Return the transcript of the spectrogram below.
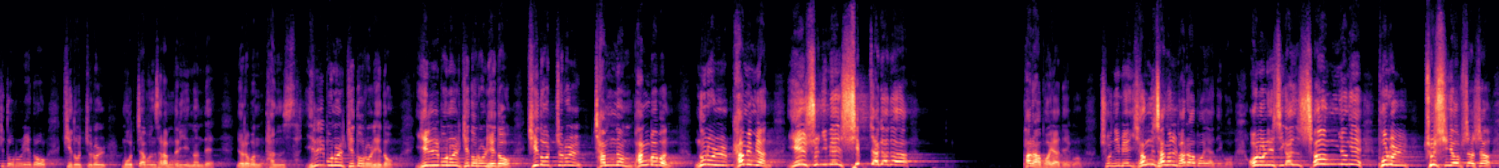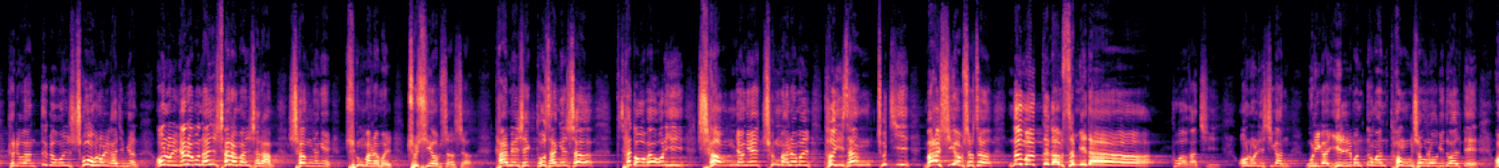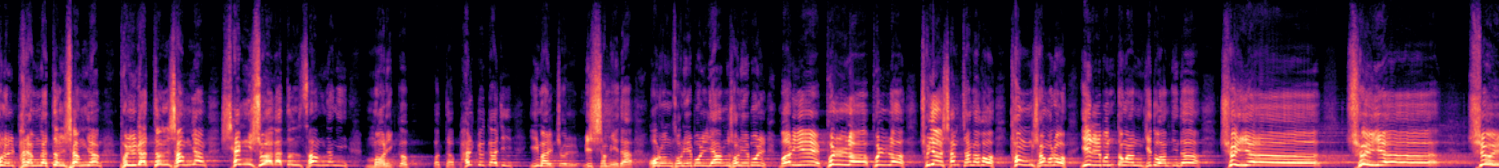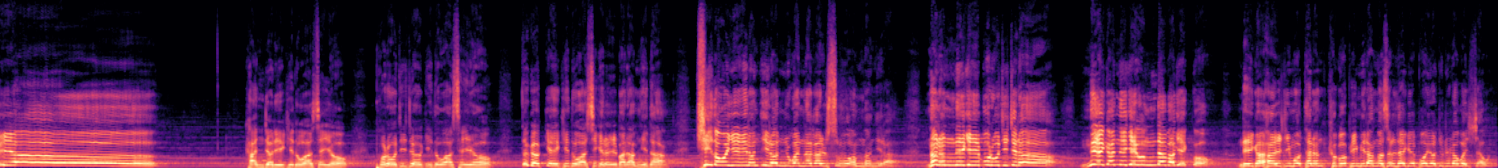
기도를 해도 기도줄을 못 잡은 사람들이 있는데 여러분 단 1분을 기도를 해도 1분을 기도를 해도 기도줄을 잡는 방법은 눈을 감으면 예수님의 십자가가 바라봐야 되고 주님의 형상을 바라봐야 되고 오늘 이 시간 성령의 불을 주시옵소서. 그러한 뜨거운 소원을 가지면 오늘 여러분 한 사람 한 사람 성령의 충만함을 주시옵소서. 다메섹 도상에서 사도 바울이 성령의 충만함을 더 이상 주지 마시옵소서. 너무 뜨겁습니다 그와 같이 오늘 이 시간 우리가 1분 동안 통성으로 기도할 때 오늘 바람 같은 성령, 불 같은 성령, 생수와 같은 성령이 머리끝부터 발끝까지 임할 줄 믿습니다. 오른손에 불, 양손에 불, 머리에 불러 불러 주여 삼창하고 통성으로 1분 동안 기도합니다. 주여 간절히 기도하세요. 부러지져 기도하세요. 뜨겁게 기도하시기를 바랍니다. 기도 외에는 이런 유관 나갈 수 없느니라. 나는 내게 부르짖으라. 내가 내게 응답하겠고 내가 알지 못하는 크고 비밀한 것을 내게 보여주리라고 했사오니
